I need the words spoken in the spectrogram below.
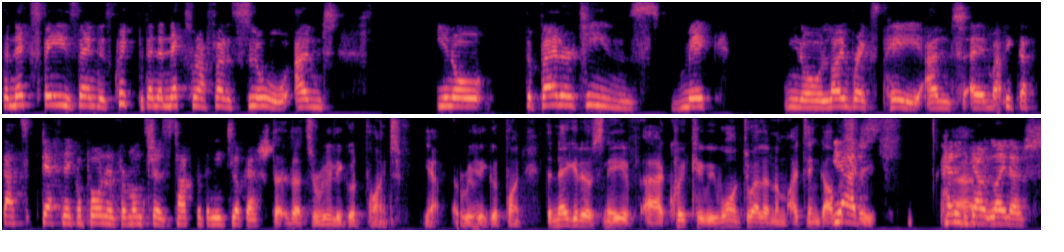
the next phase then is quick, but then the next one after that is slow. And, you know, the better teams make, you know, line breaks pay. And um, I think that that's definitely a component for Munster's attack that they need to look at. That, that's a really good point. Yeah, a really good point. The negatives, Niamh, uh, quickly, we won't dwell on them. I think Yeah, obviously just penalty um, count line out.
